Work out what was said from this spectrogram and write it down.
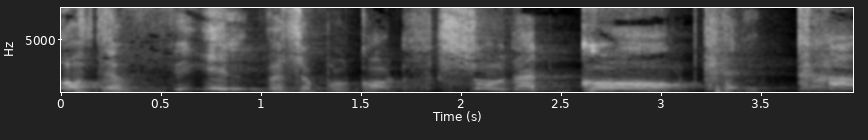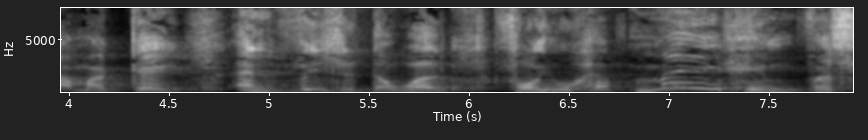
of the invisible God, so that God can come again and visit the world. For you have made him, verse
